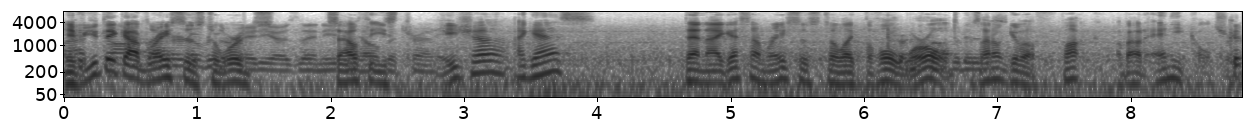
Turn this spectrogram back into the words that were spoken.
if you think I'm comms I heard racist towards radio is they needed help at Southeast Asia, I guess, then I guess I'm racist to like the whole Trench world because I don't give a fuck about any culture.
